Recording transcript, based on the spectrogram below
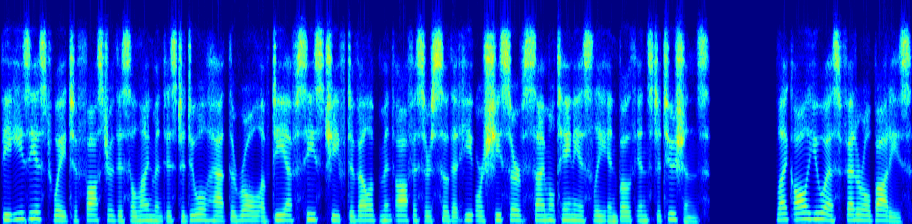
The easiest way to foster this alignment is to dual hat the role of DFC's Chief Development Officer so that he or she serves simultaneously in both institutions. Like all U.S. federal bodies,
